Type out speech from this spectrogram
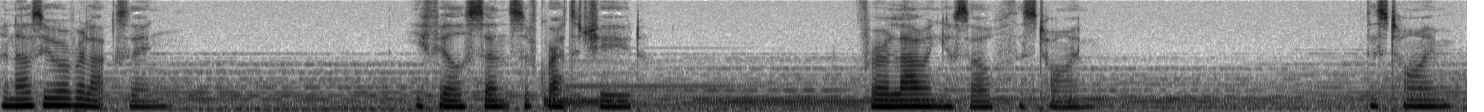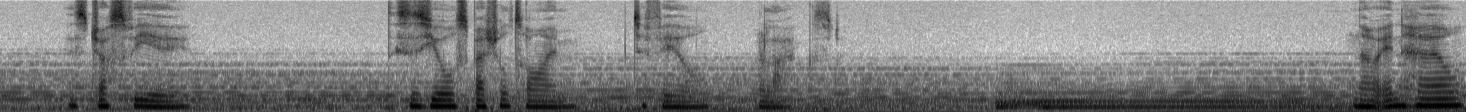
And as you are relaxing, you feel a sense of gratitude for allowing yourself this time. This time is just for you. This is your special time to feel relaxed. Now inhale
